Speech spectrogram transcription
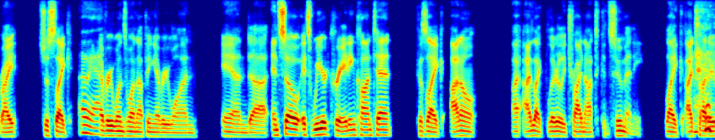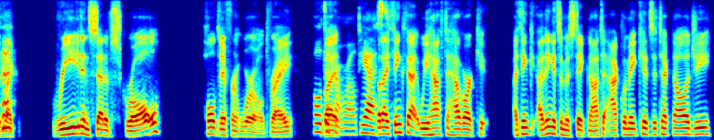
right it's just like oh yeah. everyone's one upping everyone and uh and so it's weird creating content because like i don't I, I like literally try not to consume any. Like i try to like read instead of scroll whole different world right? Whole but- different world yes but i think that we have to have our ki- i think i think it's a mistake not to acclimate kids to technology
